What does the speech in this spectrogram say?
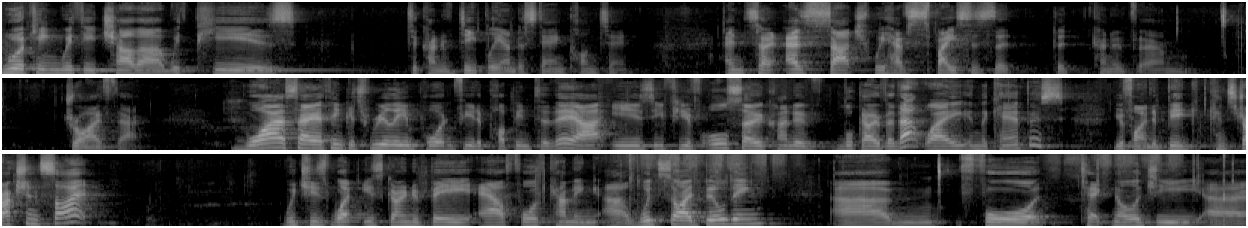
working with each other, with peers, to kind of deeply understand content. And so, as such, we have spaces that, that kind of um, drive that. Why I say I think it's really important for you to pop into there is if you've also kind of look over that way in the campus, you'll find a big construction site, which is what is going to be our forthcoming uh, Woodside building um, for technology uh,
